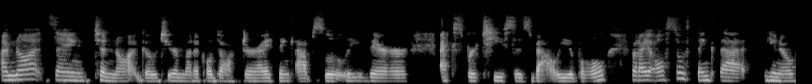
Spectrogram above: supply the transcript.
I'm not saying to not go to your medical doctor. I think absolutely their expertise is valuable. But I also think that, you know,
